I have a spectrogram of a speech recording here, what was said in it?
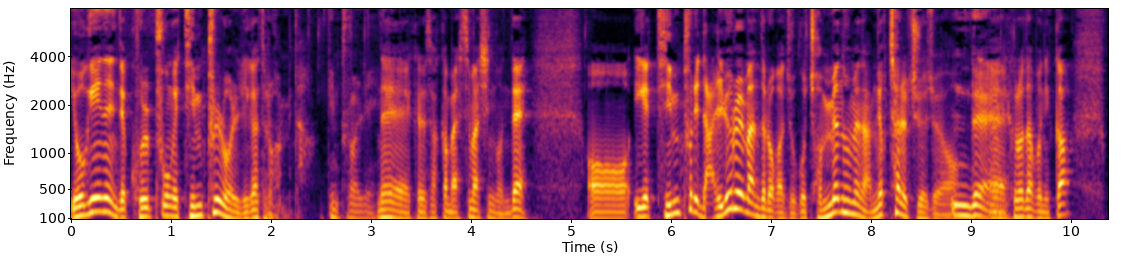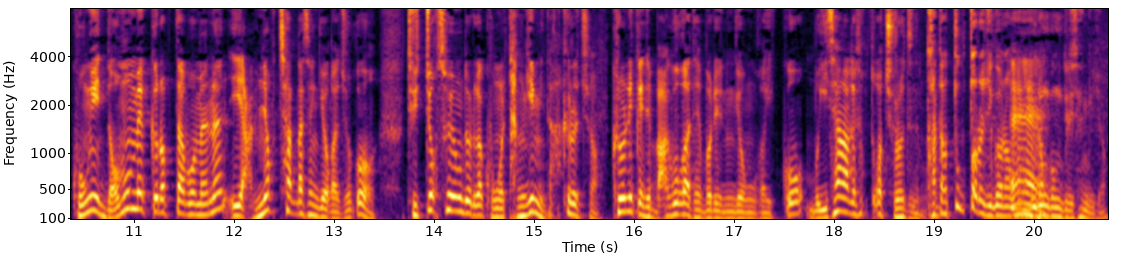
여기는 이제 골프공의 딤플 원리가 들어갑니다. 딤플. 네, 그래서 아까 말씀하신 건데 어, 이게 딤플이 난류를 만들어 가지고 전면 후면 압력차를 줄여줘요. 네. 네. 그러다 보니까 공이 너무 매끄럽다 보면은 이 압력차가 생겨 가지고 뒤쪽 소용돌이가 공을 당깁니다. 그렇죠. 그러니까 이제 마구가 돼 버리는 경우가 있고 뭐 이상하게 속도가 줄어드는 거. 가다가 뚝 떨어지거나 뭐 네. 이런 공들이 생기죠.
